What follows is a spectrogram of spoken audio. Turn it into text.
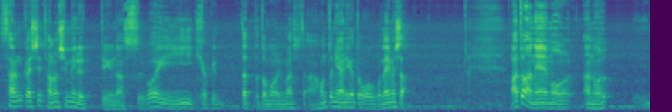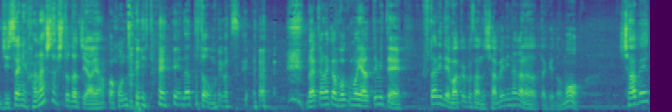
参加して楽しめるっていうのはすごいいい企画だったと思いました本当にありがとうございました。あとはねもうあの実際に話した人たちはやっぱ本当に大変だったと思います。なかなか僕もやってみて2人で和歌子さんと喋りながらだったけども喋っ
